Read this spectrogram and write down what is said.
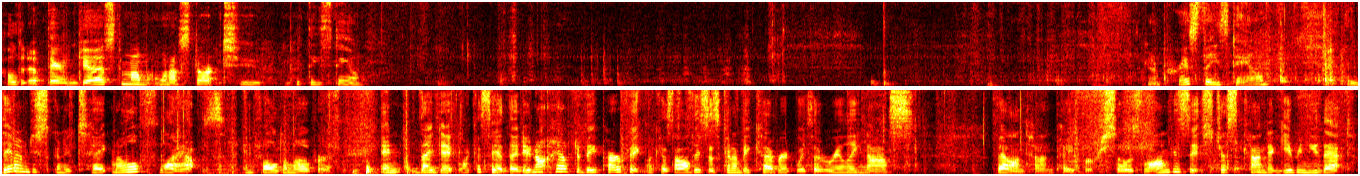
hold it up there in just a moment when I start to put these down. I'm going to press these down and then I'm just going to take my little flaps and fold them over and they do like I said they do not have to be perfect because all this is going to be covered with a really nice Valentine paper so as long as it's just kind of giving you that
